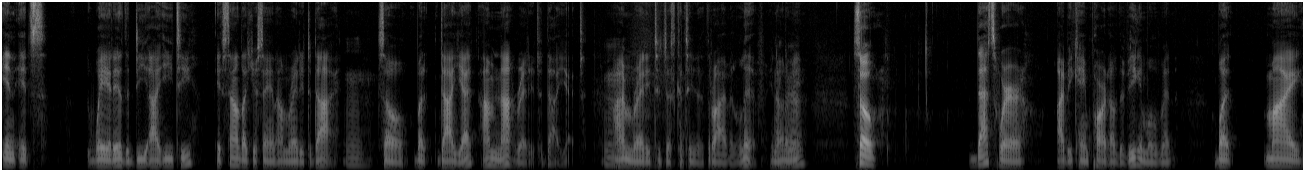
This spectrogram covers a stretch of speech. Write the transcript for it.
in its way it is, the D I E T, it sounds like you're saying I'm ready to die. Mm. So, but die yet? I'm not ready to die yet. Mm. I'm ready to just continue to thrive and live. You know what I mean? So that's where I became part of the vegan movement. But my,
